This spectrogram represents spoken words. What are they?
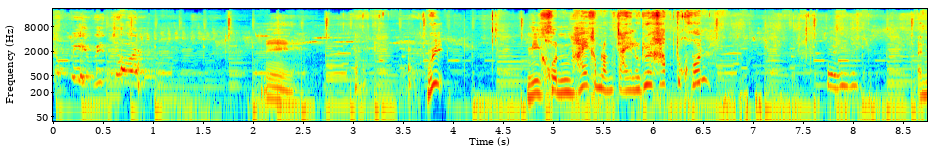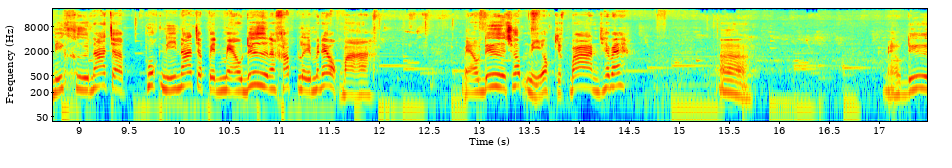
กะปิวิชชน นี่วิมีคนให้กำลังใจเราด้วยครับทุกคน อันนี้คือน่าจะพวกนี้น่าจะเป็นแมวดื้อนะครับ เลยไม่ได้ออกมา แมวดื้อชอบหนีออกจากบ้านใช่ไหมอ่าแมวดื้อ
